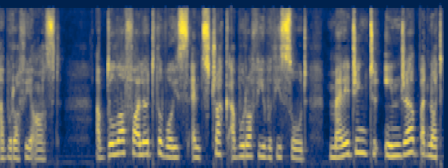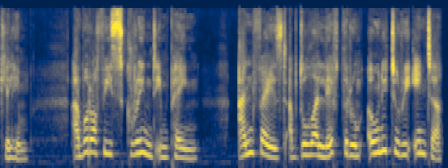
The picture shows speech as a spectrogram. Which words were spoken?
Abu Rafi asked. Abdullah followed the voice and struck Abu Rafi with his sword, managing to injure but not kill him. Abu Rafi screamed in pain. Unfazed, Abdullah left the room only to re-enter,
